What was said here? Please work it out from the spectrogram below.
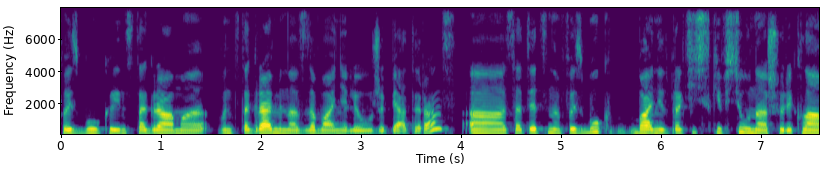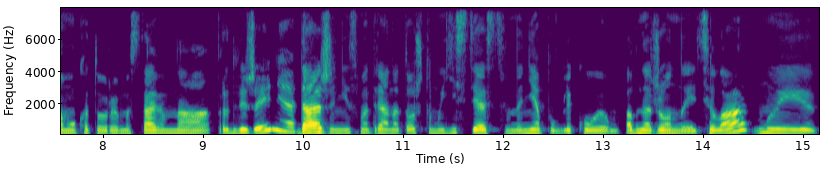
Фейсбука и Инстаграма. В Инстаграме нас забанили уже пятый раз. А, соответственно, Фейсбук банит практически всю нашу рекламу, которую мы ставим на продвижение. Даже несмотря на то, что мы, естественно, не публикуем обнаженные тела, мы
